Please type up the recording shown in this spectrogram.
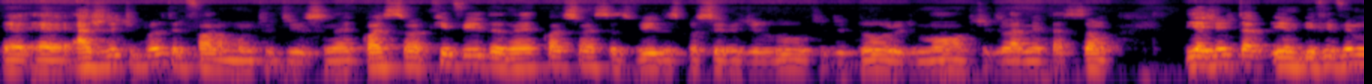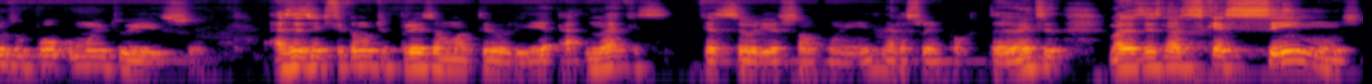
é, é, a Judith Butler fala muito disso, né? Quais são, que vida, né? Quais são essas vidas possíveis de luto, de dor, de morte, de lamentação? E a gente tá, e vivemos um pouco muito isso. Às vezes a gente fica muito preso a uma teoria. Não é que, que as teorias são ruins, né? elas são importantes, mas às vezes nós esquecemos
